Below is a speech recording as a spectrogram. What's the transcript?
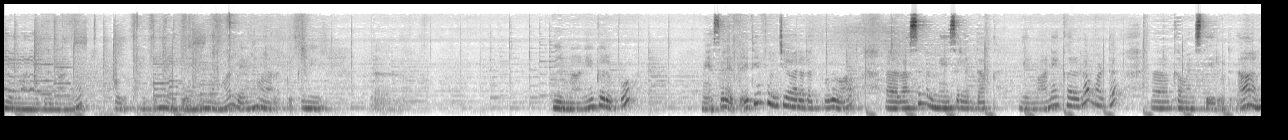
නිර්මාණය කරගන්න පුළුවන්. ඉතින් මේ දෙන්නේ මම දැන් ඔයාලට එක්ක මේ නිර්මාණය කරපු මේස රෙද්ද. ඉතින් පුංචි ඔයාලටත් පුළුවන් ලස්සන මේස රෙද්දක් නිර්මාණය කරලා මට කමෙන්ට්ස් තීරුවට දාන්න.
